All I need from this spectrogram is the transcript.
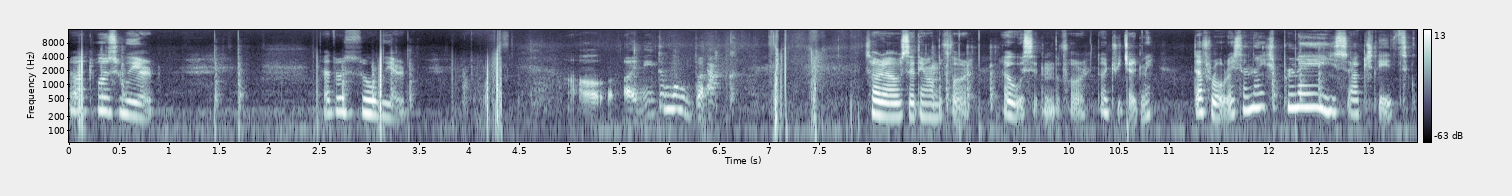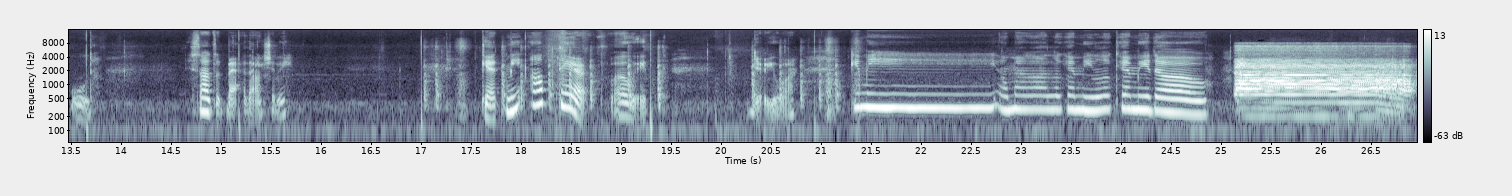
That was weird. That was so weird. Oh, I need to move back. Sorry, I was sitting on the floor. I always sit on the floor. Don't you judge me. The floor is a nice place. Actually, it's cold. It's not that bad, actually. Get me up there. Oh, wait. There you are. Give me... Oh my god, look at me. Look at me, though. I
